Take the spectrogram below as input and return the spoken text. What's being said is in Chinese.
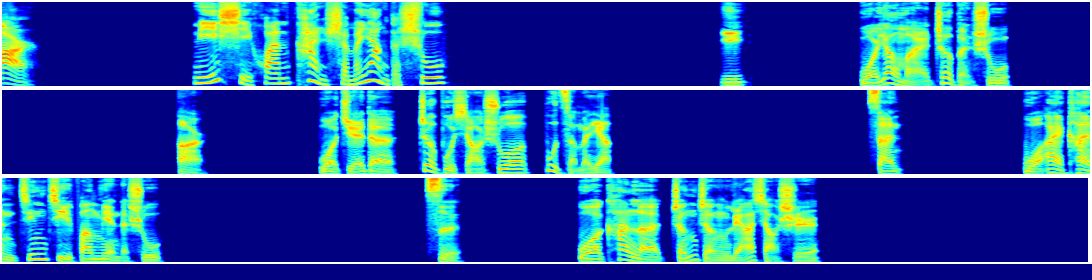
二，你喜欢看什么样的书？一，我要买这本书。二，我觉得这部小说不怎么样。三，我爱看经济方面的书。四，我看了整整俩小时。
